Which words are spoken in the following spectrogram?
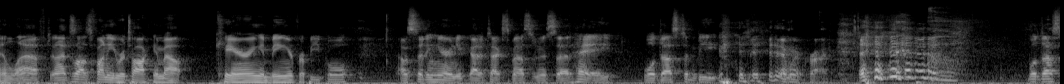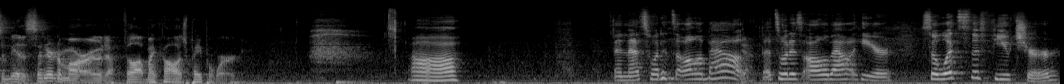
and left. And I just thought it was funny you were talking about caring and being here for people. I was sitting here and you got a text message and it said, "Hey, will Dustin be?" I'm gonna cry. will Dustin be at the center tomorrow to fill out my college paperwork? Aw. And that's what it's all about. Yeah. That's what it's all about here. So, what's the future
